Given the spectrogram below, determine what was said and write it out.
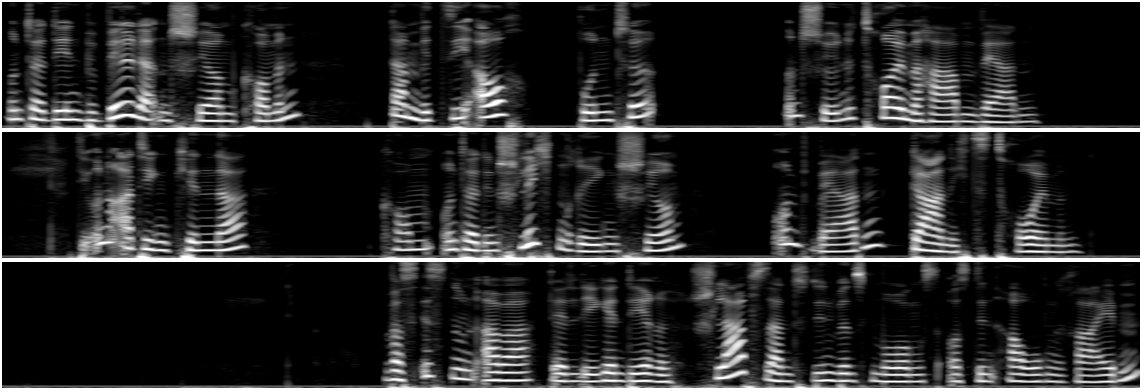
unter den bebilderten Schirm kommen, damit sie auch bunte und schöne Träume haben werden. Die unartigen Kinder kommen unter den schlichten Regenschirm und werden gar nichts träumen. Was ist nun aber der legendäre Schlafsand, den wir uns morgens aus den Augen reiben?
